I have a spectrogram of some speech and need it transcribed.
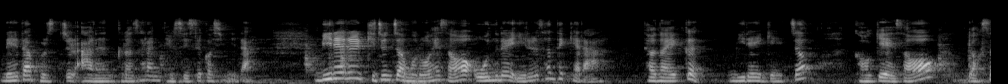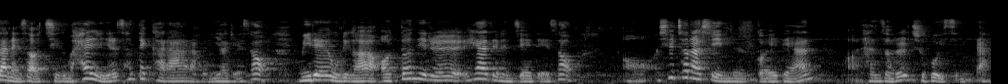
내다 볼 줄 아는 그런 사람이 될 수 있을 것입니다. 미래를 기준점으로 해서 오늘의 일을 선택해라. 변화의 끝, 미래 얘기했죠? 거기에서 역산해서 지금 할 일을 선택하라 라고 이야기해서 미래에 우리가 어떤 일을 해야 되는지에 대해서 어, 실천할 수 있는 거에 대한 어, 단서를 주고 있습니다.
